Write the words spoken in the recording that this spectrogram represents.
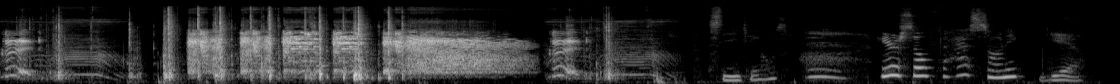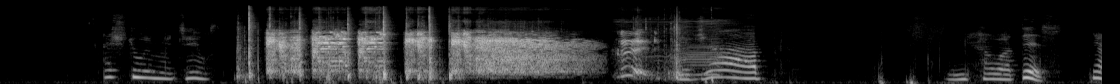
Good. Good. See, Tails? You're so fast, Sonic. Yeah. I should do it with my tails. Good. Good job. How about this? Yeah.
